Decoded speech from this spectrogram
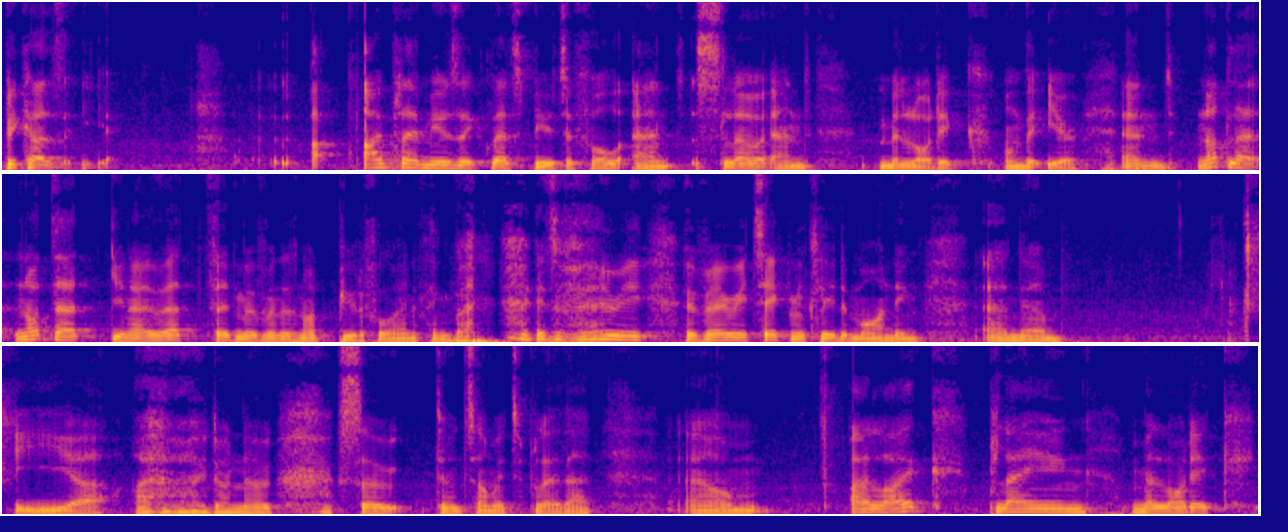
because I play music that's beautiful and slow and melodic on the ear. And not that not that you know that third movement is not beautiful or anything but it's very very technically demanding. And um, yeah I, I don't know. So don't tell me to play that. Um, I like playing melodic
